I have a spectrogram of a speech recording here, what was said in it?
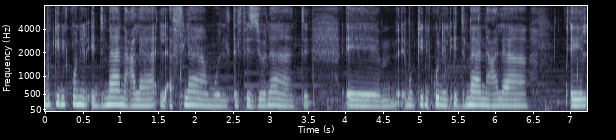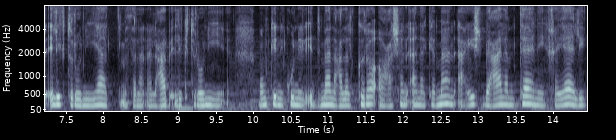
ممكن يكون الإدمان على الأفلام والتلفزيونات ممكن يكون الإدمان على الإلكترونيات مثلا ألعاب إلكترونية ممكن يكون الإدمان على القراءة عشان أنا كمان أعيش بعالم تاني خيالي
